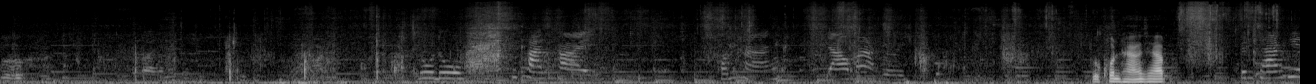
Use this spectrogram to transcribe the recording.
ดูดูที่พานไข่ขนหางยาวมากเลย ดูคนหางสิครับ เป็นช้างที่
